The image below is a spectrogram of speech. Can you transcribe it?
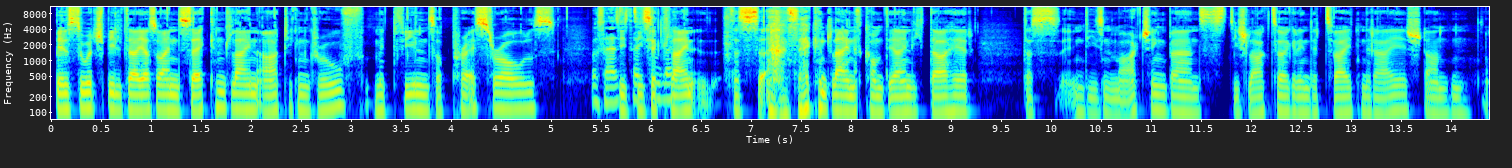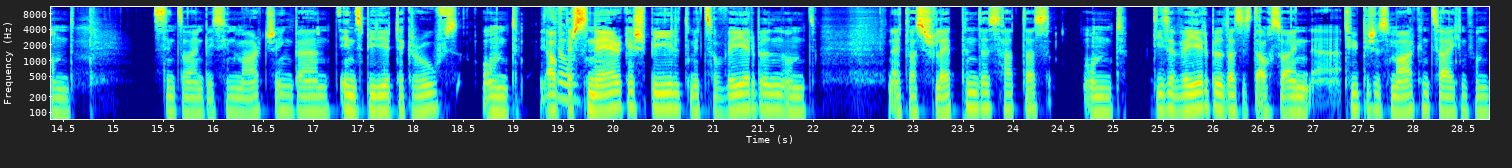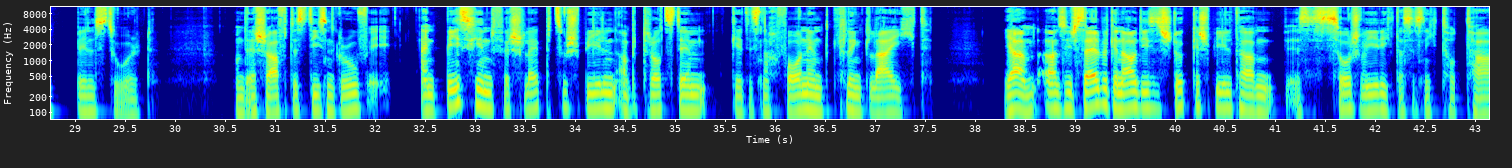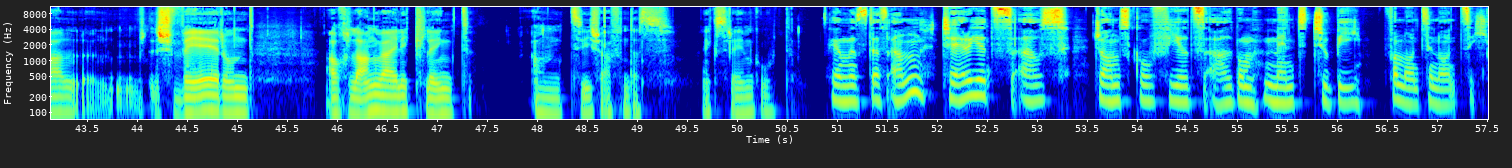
Bill Stewart spielt da ja so einen Second-Line-artigen Groove mit vielen so Press-Rolls. Was heißt Die, diese kleine, das Second Line kommt ja eigentlich daher, dass in diesen Marching Bands die Schlagzeuger in der zweiten Reihe standen und sind so ein bisschen Marching Band inspirierte Grooves und so. auf der Snare gespielt mit so Wirbeln und etwas Schleppendes hat das und diese Wirbel, das ist auch so ein äh, typisches Markenzeichen von Bill Stewart. Und er schafft es, diesen Groove ein bisschen verschleppt zu spielen, aber trotzdem geht es nach vorne und klingt leicht. Ja, als wir selber genau dieses Stück gespielt haben, es ist so schwierig, dass es nicht total äh, schwer und auch langweilig klingt. Und sie schaffen das extrem gut. Hören wir uns das an. Chariots aus John Schofields Album Meant to Be von 1990.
